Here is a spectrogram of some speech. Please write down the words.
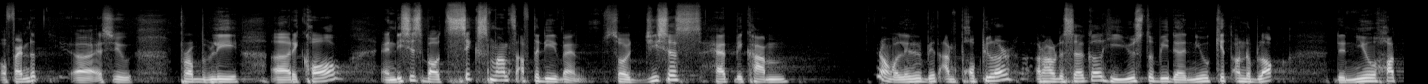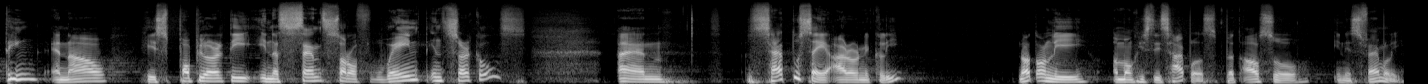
offended uh, as you probably uh, recall and this is about six months after the event. So Jesus had become, you know, a little bit unpopular around the circle. He used to be the new kid on the block, the new hot thing, and now his popularity, in a sense, sort of waned in circles. And sad to say, ironically, not only among his disciples, but also in his family.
